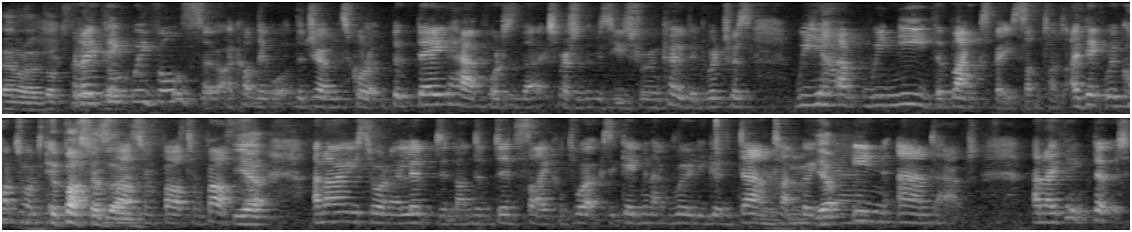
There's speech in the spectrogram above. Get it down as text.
Emma, I'd love to. But I think we've also, I can't think what the Germans call it, but they have, what is that expression that was used during COVID, which was, we have, we need the blank space sometimes. I think we're constantly want to The faster and faster and faster and faster. Yeah. And I used to, when I lived in London, did cycle to work because it gave me that really good downtime, Mhm. both Yep. in and out. And I think that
